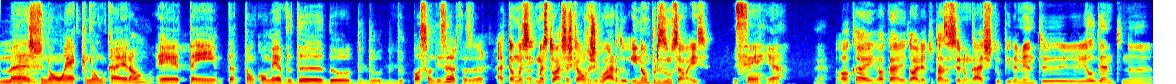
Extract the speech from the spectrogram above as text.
mas não é que não queiram, é estão com medo de, do, do, do, que possam dizer, estás a ver? Então, mas, mas tu achas que é um resguardo e não presunção, é isso? Sim, yeah. Ok, ok. Olha, tu estás a ser um gajo estupidamente elegante na,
